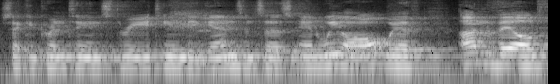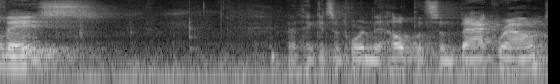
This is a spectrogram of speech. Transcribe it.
2 Corinthians 3:18 begins and says, "And we all with unveiled face." I think it's important to help with some background.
